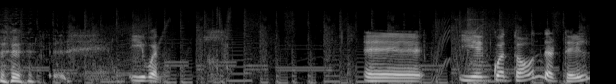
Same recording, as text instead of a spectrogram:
y bueno. Eh, y en cuanto a Undertale,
